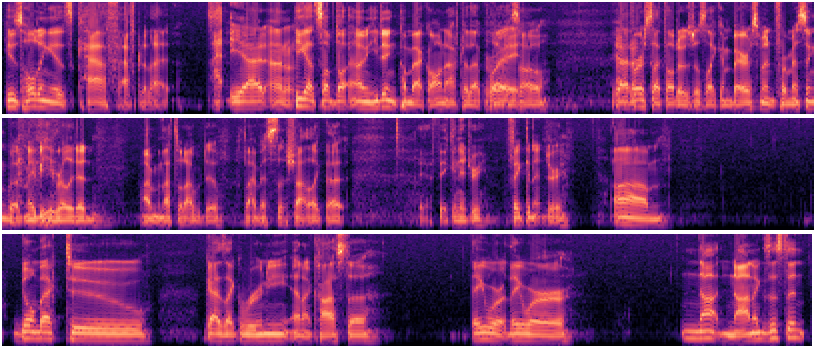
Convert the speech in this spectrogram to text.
he was holding his calf after that. I- Yeah, I, I don't. Know. He got subbed. on- I mean, he didn't come back on after that play. Right. So Yeah, at don't- first I thought it was just like embarrassment for missing, but maybe he really did. I mean, that's what I would do if I missed a shot like that. Yeah, fake an injury. Fake an injury. Um, going back to guys like Rooney and Acosta, they were they were not non-existent,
